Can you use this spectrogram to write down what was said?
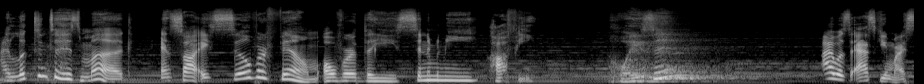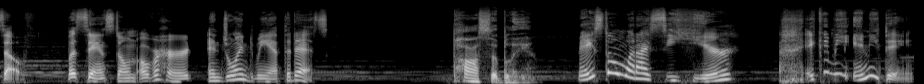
I looked into his mug and saw a silver film over the cinnamony coffee. Poison? I was asking myself, but Sandstone overheard and joined me at the desk. Possibly. Based on what I see here, it could be anything.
